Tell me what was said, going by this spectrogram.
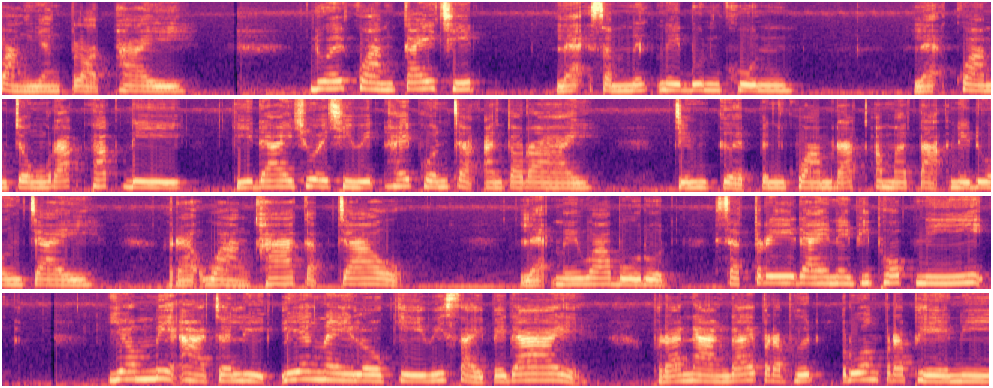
ฝั่งอย่างปลอดภัย ด้วยความใกล้ชิด และสำนึกในบุญคุณ และความจงรักภักดีที่ได้ช่วยชีวิตให้พ้นจากอันตราย จึงเกิดเป็นความรักอมตะในดวงใจ ระหว่างข้ากับเจ้า และไม่ว่าบุรุษ สตรีใดในพิภพนี้ ย่อมไม่อาจจะหลีกเลี่ยงในโลกีวิสัยไปได้ พระนางได้ประพฤติร่วงประเพณี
